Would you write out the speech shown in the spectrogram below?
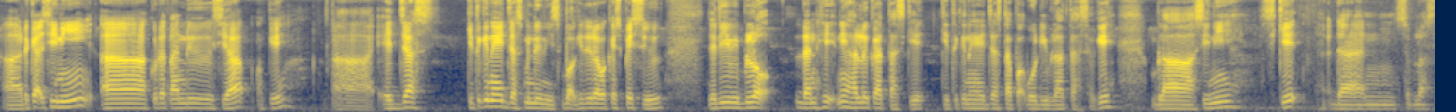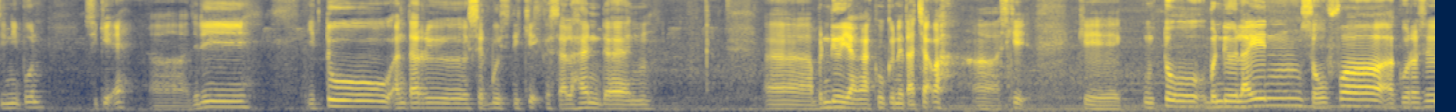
Uh, dekat sini uh, aku dah tanda siap. Okay. Uh, adjust. Kita kena adjust benda ni sebab kita dah pakai spacer. Jadi block dan head ni hala ke atas sikit. Kita kena adjust tapak body belah atas. Okay. Belah sini sikit dan sebelah sini pun sikit eh. Uh, jadi itu antara serba sedikit kesalahan dan uh, benda yang aku kena touch up lah. Uh, sikit. Okay, untuk benda lain so far aku rasa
